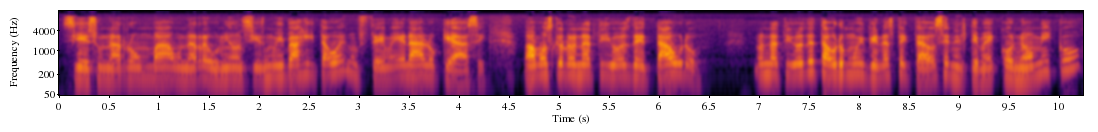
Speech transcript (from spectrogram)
si es una rumba, una reunión, si es muy bajita, bueno, usted verá lo que hace. Vamos con los nativos de Tauro. Los nativos de Tauro muy bien aspectados en el tema económico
